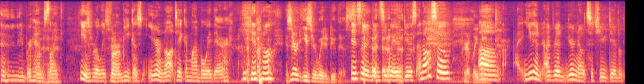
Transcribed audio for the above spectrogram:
and Abraham's like, He's really firm. He goes, You're not taking my boy there. You know? Is there an easier way to do this? Is there an easy way to do this? And also, Apparently not. um, you had I'd read your notes that you did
